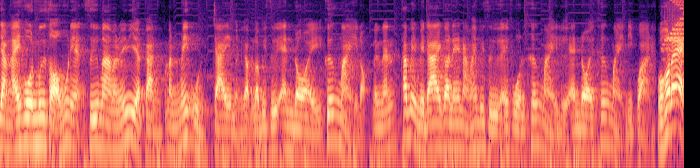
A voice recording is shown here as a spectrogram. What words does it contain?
อย่าง iPhone มือ2พวกเนี้ยซื้อมามันไม่มีประกันมันไม่อุ่นใจเหมือนกับเราไปซื้อ Android เครื่องใหม่หรอกดังนั้นถ้าเป็นไปได้ก็แนะนำให้ไปซื้อ iPhone เครื่องใหม่หรือ Android เครื่องใหม่ดีกว่าหัวข้อแรก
